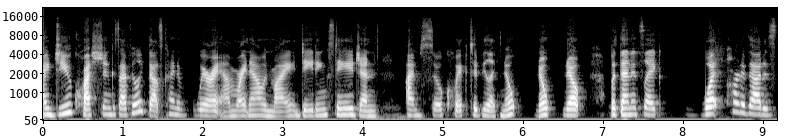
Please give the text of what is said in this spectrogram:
I do question because I feel like that's kind of where I am right now in my dating stage. And mm-hmm. I'm so quick to be like, nope, nope, nope. But then it's like, what part of that is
